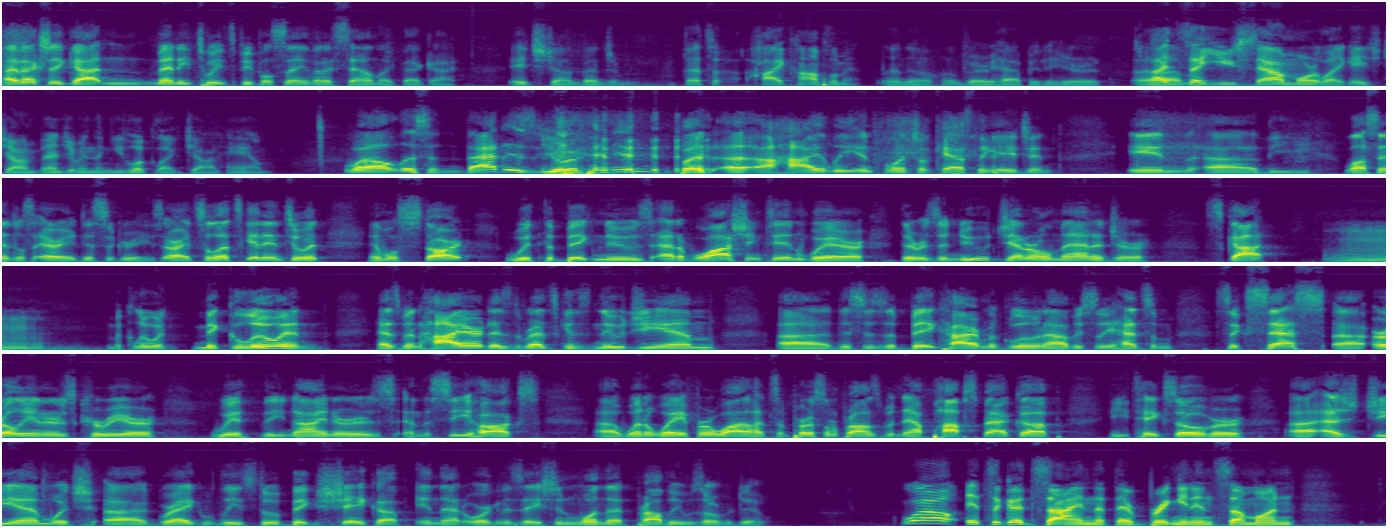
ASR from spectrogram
I've actually gotten many tweets, people saying that I sound like that guy, H. John Benjamin. That's a high compliment. I know. I'm very happy to hear it. I'd Um, say you sound more like H. John Benjamin than you look like John Hamm. Well, listen, that is your opinion, but a, a highly influential casting agent in uh, the Los Angeles area disagrees. All right, so let's get into it, and we'll start with the big news out of Washington, where there is a new general manager, Scot McCloughan. McCloughan has been hired as the Redskins' new GM. Uh, this is a big hire. McCloughan obviously had some success uh, early in his career with the Niners and the Seahawks. Uh, went away for a while, had some personal problems, but now pops back up. He takes over uh, as GM, which uh, Greg leads to a big shakeup in that organization, one that probably was overdue. Well, it's a good sign that they're bringing in someone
